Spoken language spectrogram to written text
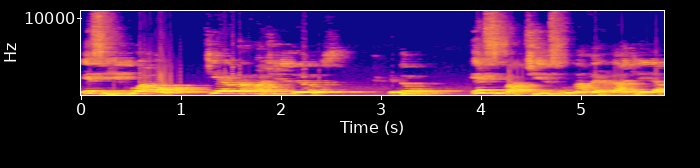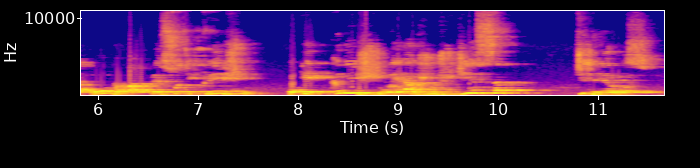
esse ritual que era da parte de Deus. Então, esse batismo, na verdade, ele aponta para a pessoa de Cristo, porque Cristo é a justiça de Deus.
